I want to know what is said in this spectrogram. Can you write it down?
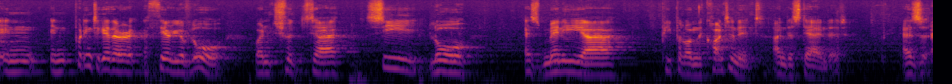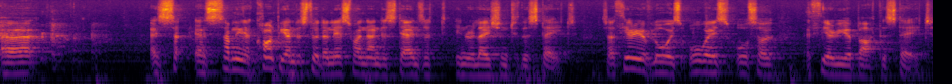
in, in, putting together a theory of law, one should uh, see law as many uh, people on the continent understand it, as, uh, as, as something that can't be understood unless one understands it in relation to the state. So a theory of law is always also a theory about the state.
